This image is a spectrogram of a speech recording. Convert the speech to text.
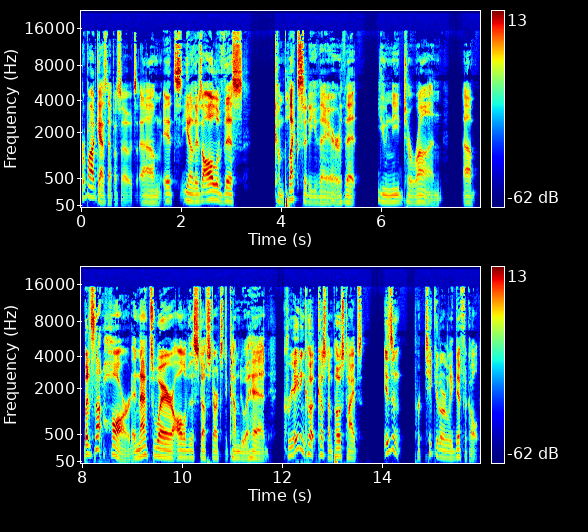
for podcast episodes. Um, it's you know, there's all of this complexity there that you need to run. Uh, but it's not hard, and that's where all of this stuff starts to come to a head. Creating cu- custom post types isn't particularly difficult.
